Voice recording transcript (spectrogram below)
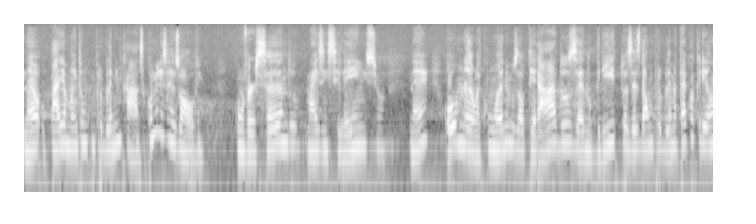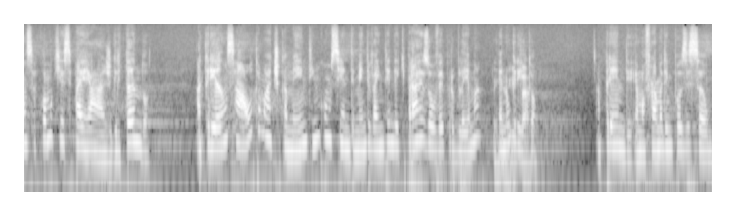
né, o pai e a mãe estão com um problema em casa. Como eles resolvem? Conversando, mais em silêncio, né? Ou não, é com ânimos alterados, é no grito, às vezes dá um problema até com a criança. Como que esse pai reage? Gritando? A criança automaticamente, inconscientemente, vai entender que para resolver problema é no gritar. grito. Aprende, é uma forma de imposição.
